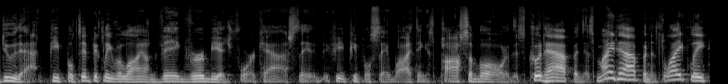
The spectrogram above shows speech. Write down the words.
do that. People typically rely on vague verbiage forecasts. They, people say, "Well, I think it's possible," or "This could happen," "This might happen," "It's likely."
